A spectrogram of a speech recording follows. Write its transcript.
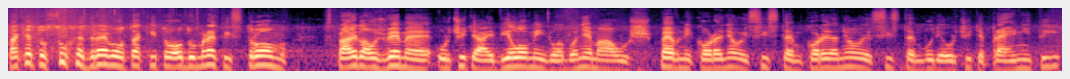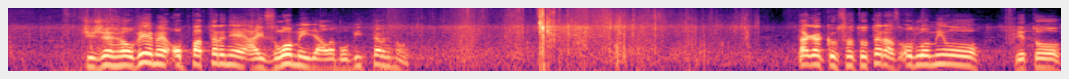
Takéto suché drevo, takýto odumretý strom, z už vieme určite aj vylomiť, lebo nemá už pevný koreňový systém. Koreňový systém bude určite prehnitý. Čiže ho vieme opatrne aj zlomiť alebo vytrhnúť. Tak ako sa to teraz odlomilo, je to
